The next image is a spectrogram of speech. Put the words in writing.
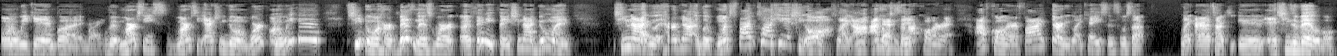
on a weekend. But right. but Marcy Marcy actually doing work on a weekend. She doing her business work. If anything, she not doing. She not right. her job. Look, once five o'clock hit, she off. Like I, I know since I call her at. I've called her at five thirty. Like, hey, sis, what's up? Like I gotta talk to you, and, she's available.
